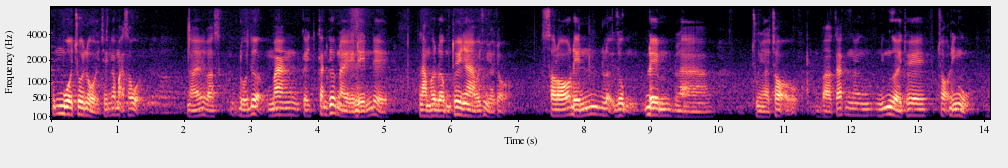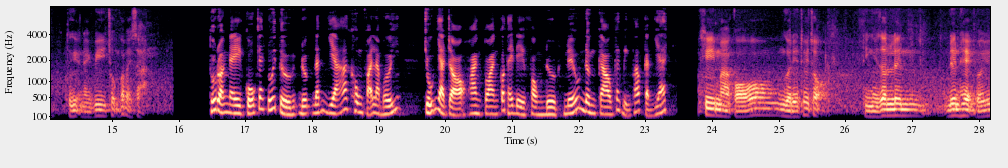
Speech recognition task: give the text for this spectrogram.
cũng mua trôi nổi trên các mạng xã hội. Đấy và đối tượng mang cái căn cước này đến để làm hợp đồng thuê nhà với chủ nhà trọ sau đó đến lợi dụng đêm là chủ nhà trọ và các những người thuê trọ đi ngủ thực hiện hành vi trộm cắp tài sản. Thủ đoạn này của các đối tượng được đánh giá không phải là mới. Chủ nhà trọ hoàn toàn có thể đề phòng được nếu nâng cao các biện pháp cảnh giác. Khi mà có người đến thuê trọ thì người dân lên liên hệ với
